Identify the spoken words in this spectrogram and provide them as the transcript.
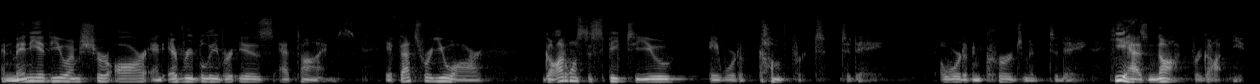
and many of you, I'm sure, are, and every believer is at times, if that's where you are, God wants to speak to you a word of comfort today, a word of encouragement today. He has not forgotten you,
